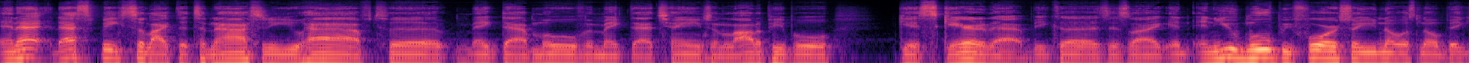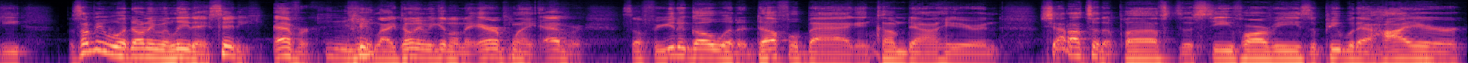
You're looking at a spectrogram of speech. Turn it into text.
and that that speaks to like the tenacity you have to make that move and make that change. And a lot of people get scared of that because it's like, and, and you moved before, so you know it's no biggie. But some people don't even leave their city ever, Mm-hmm. like don't even get on the airplane ever. So for you to go with a duffel bag and come down here, and shout out to the Puffs, the Steve Harveys, the people that hire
